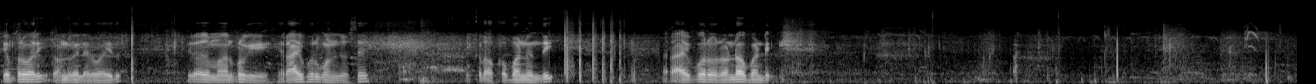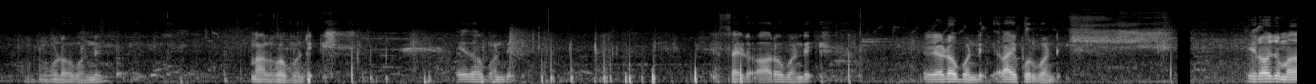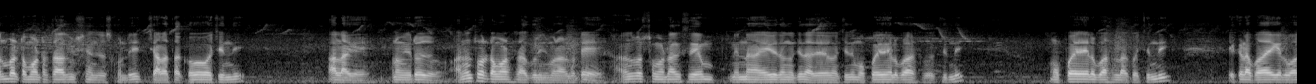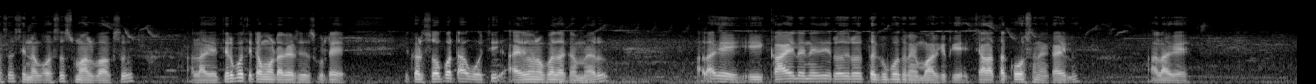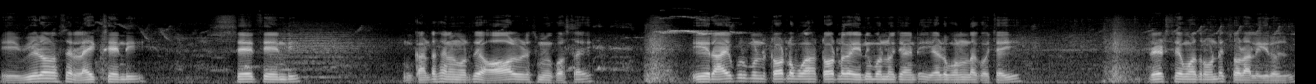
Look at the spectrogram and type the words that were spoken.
ఫిబ్రవరి రెండు వేల ఇరవై ఐదు. ఈరోజు మదనపూర్కి రాయపూర్ బండి చూస్తే ఇక్కడ ఒక బండి ఉంది. రాయపూర్ రెండవ బండి. మూడవ బండి. నాలుగవ బండి. ఐదవ బండి. సైడ్ ఆరో బండి. ఏడో బండి రాయపూర్ బండి. ఈరోజు మదనపల్లి టమాటా స్టాక్ విషయం చూసుకుంటే చాలా తక్కువ వచ్చింది. అలాగే మనం ఈరోజు అనంతపురం టమాటా సాగు గురించి మాట్లాడుకుంటే అనంతపురం టమాటా సేమ్ నిన్న ఏ విధంగా వచ్చింది అదే విధంగా వచ్చింది. ముప్పై వేల బాక్స్ వచ్చింది. ముప్పై వేల బాక్స్ దాకా వచ్చింది. ఇక్కడ పదహైదు వేల బాక్స్ చిన్న బాక్స్ స్మాల్ బాక్స్. అలాగే తిరుపతి టమాటా రేట్ చూసుకుంటే ఇక్కడ సూపర్ టాప్ వచ్చి ఐదు వందల రూపాయలు దాకా అమ్మారు. అలాగే ఈ కాయలు అనేది రోజు రోజు తగ్గిపోతున్నాయి మార్కెట్కి. చాలా తక్కువ వస్తున్నాయి కాయలు. అలాగే ఈ వీడియో వస్తే లైక్ చేయండి షేర్ చేయండి. గంట సైన్ కొడితే ఆల్ వీడియోస్ మీకు వస్తాయి. ఈ రాయపూర్ బండ్లు టోటల్ టోటల్గా ఎన్ని బండ్లు వచ్చాయంటే ఏడు బండ్ల దాకా వచ్చాయి. రేట్స్ ఏమాత్రం ఉంటే చూడాలి ఈరోజు.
